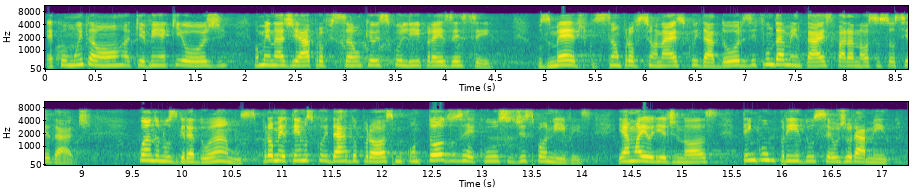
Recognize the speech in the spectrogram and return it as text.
é com muita honra que venho aqui hoje homenagear a profissão que eu escolhi para exercer. Os médicos são profissionais cuidadores e fundamentais para a nossa sociedade. Quando nos graduamos, prometemos cuidar do próximo com todos os recursos disponíveis e a maioria de nós tem cumprido o seu juramento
